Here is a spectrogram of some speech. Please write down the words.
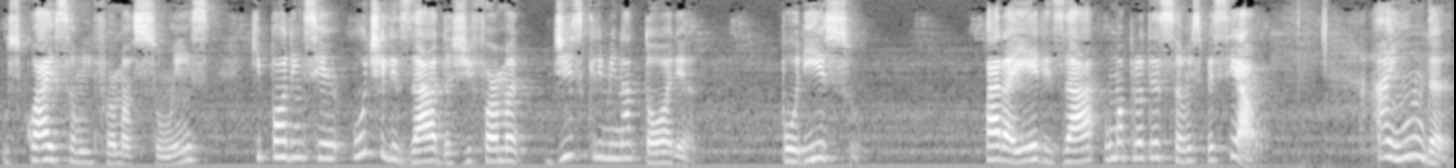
os quais são informações que podem ser utilizadas de forma discriminatória. Por isso, para eles há uma proteção especial. Ainda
